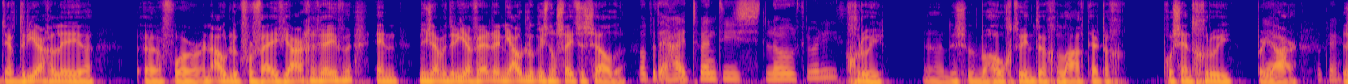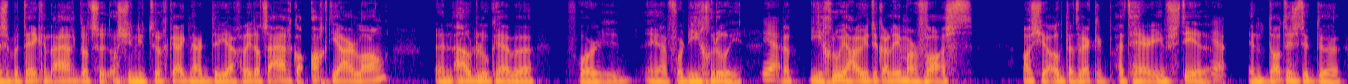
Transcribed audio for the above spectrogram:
echt drie jaar geleden eh, voor een outlook voor vijf jaar gegeven. En nu zijn we drie jaar verder en die outlook is nog steeds hetzelfde. Wat betekent high 20s, low 30s? Groei. Eh, dus we hebben hoog 20, laag 30 procent groei per Ja. jaar. Dus dat betekent eigenlijk dat ze, als je nu terugkijkt naar drie jaar geleden, dat ze eigenlijk al acht jaar lang een outlook hebben voor, ja, voor die groei. Ja. Dat, die groei hou je natuurlijk alleen maar vast als je ook daadwerkelijk blijft herinvesteren. Ja. En dat is natuurlijk de,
